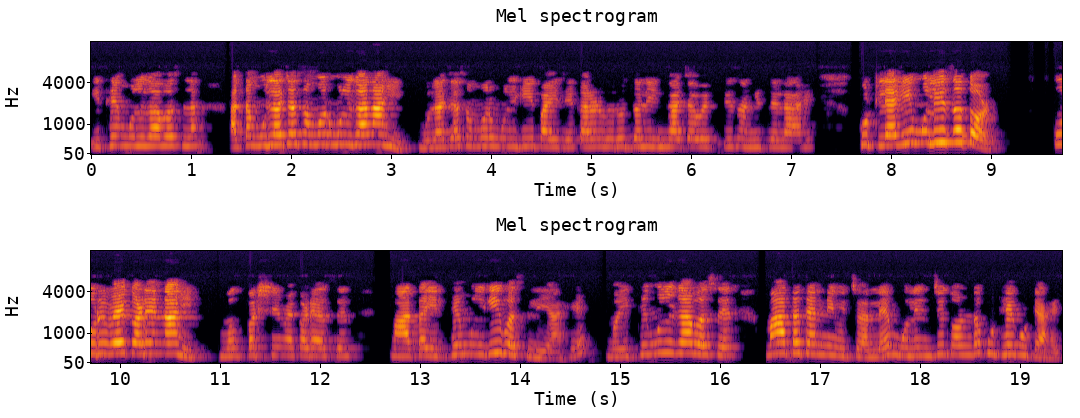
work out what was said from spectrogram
इथे मुलगा बसला. आता मुलाच्या समोर मुलगा नाही. मुलाच्या समोर मुलगी पाहिजे कारण विरुद्ध लिंगाच्या व्यक्ती सांगितलेला आहे. कुठल्याही मुलीचं तोंड पूर्वेकडे नाही मग पश्चिमेकडे असेल. मग आता इथे मुलगी बसली आहे मग इथे मुलगा बसेल. मग आता त्यांनी विचारले मुलींची तोंड कुठे कुठे आहेत?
